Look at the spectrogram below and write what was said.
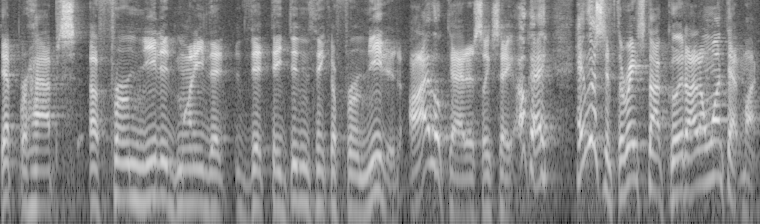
that perhaps Affirm needed money that, that they didn't think Affirm needed. I look at it as like say, okay, hey, listen, if the rate's not good, I don't want that money.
